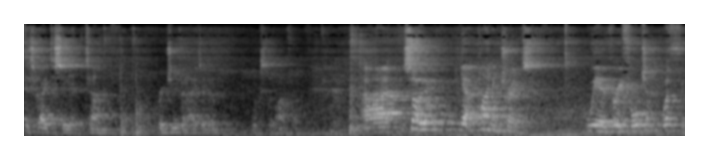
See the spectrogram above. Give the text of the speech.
it's great to see it um, rejuvenated and looks delightful. Uh, so, yeah, planting trees. We're very fortunate with the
